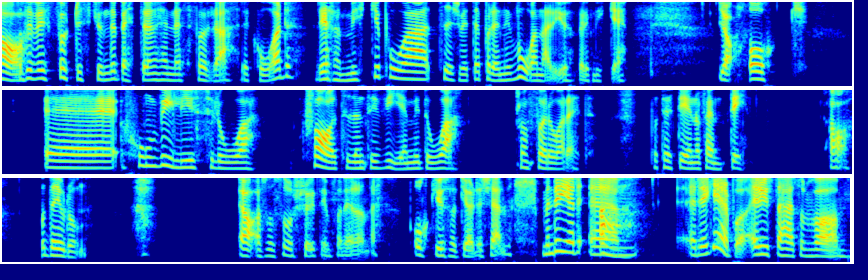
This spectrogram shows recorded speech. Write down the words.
Ja, Och det var ju 40 sekunder bättre än hennes förra rekord. Det är ganska mycket på 10 km på den nivån är det ju, väldigt mycket. ja, Och eh, hon vill ju slå kvaltiden till VM i Doha från förra året på 31.50. ja, Och det gjorde hon. ja, alltså så sjukt imponerande. Och just att göra det själv. Men det jag Ah. ähm, reagerar på är just det här som var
